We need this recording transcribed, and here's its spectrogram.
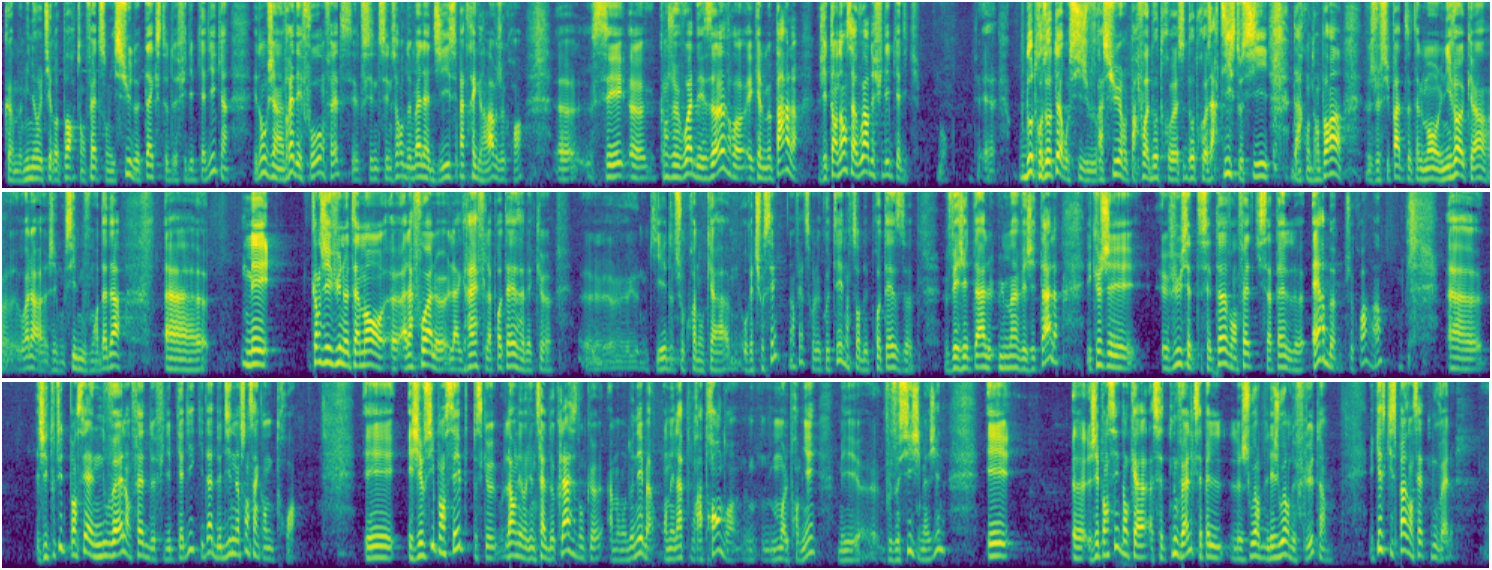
comme Minority Report, en fait, sont issus de textes de Philippe Cadic. hein. Et donc j'ai un vrai défaut, en fait, c'est, une, une sorte de maladie, c'est pas très grave, je crois. C'est quand je vois des œuvres et qu'elles me parlent, j'ai tendance à voir de Philippe Cadic. Bon. D'autres auteurs aussi, je vous rassure, parfois d'autres artistes aussi d'art contemporain. Je ne suis pas totalement univoque, hein. Voilà, j'aime aussi le mouvement Dada. Euh, mais quand j'ai vu notamment euh, à la fois la greffe, la prothèse avec, euh, qui est, je crois, donc au rez-de-chaussée, en fait, sur le côté, une sorte de prothèse végétale, humain-végétale, et que j'ai vu cette, œuvre en fait qui s'appelle Herbe, je crois. hein, j'ai tout de suite pensé à une nouvelle en fait de Philippe Cadic qui date de 1953. Et, j'ai aussi pensé, parce que là on est dans une salle de classe, donc euh, à un moment donné, ben, on est là pour apprendre, moi le premier, mais euh, vous aussi j'imagine. Et euh, j'ai pensé donc à, cette nouvelle qui s'appelle Les joueurs de flûte. Et qu'est-ce qui se passe dans cette nouvelle?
